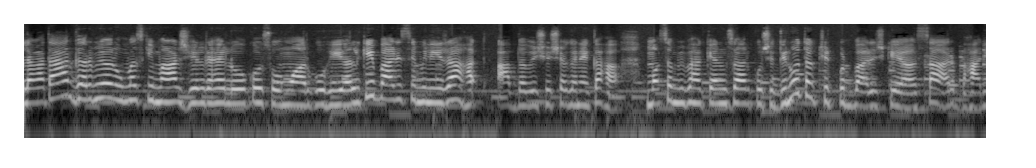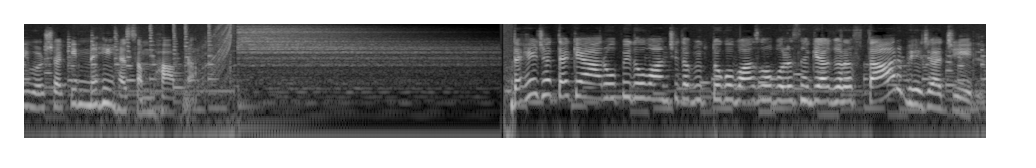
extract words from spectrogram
लगातार गर्मी और उमस की मार झेल रहे लोगों को सोमवार को ही हल्की बारिश से मिली राहत। आपदा विशेषज्ञ ने कहा, मौसम विभाग के अनुसार कुछ दिनों तक छिटपुट बारिश के आसार भारी वर्षा की नहीं है संभावना। दहेज हत्या के आरोपी दो वांछित अभियुक्तों को बासगांव पुलिस ने किया गिरफ़्तार, भेजा जेल।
